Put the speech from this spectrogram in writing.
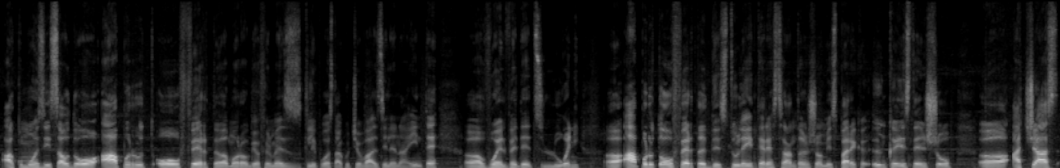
acum o zi sau două a apărut o ofertă. Mă rog, eu filmez clipul ăsta cu ceva zile înainte. Uh, Voi îl vedeți luni. Uh, A apărut o ofertă destul de interesantă în shop Mi se pare că încă este în shop uh, aceast,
